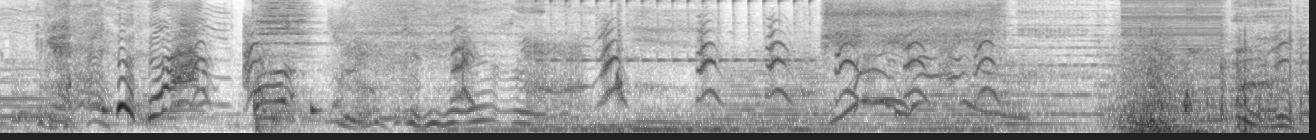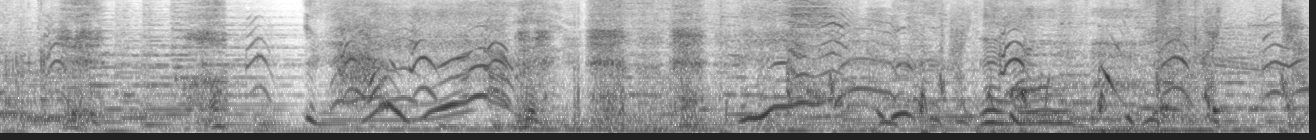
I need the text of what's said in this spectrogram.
Huh? Oh, yeah!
